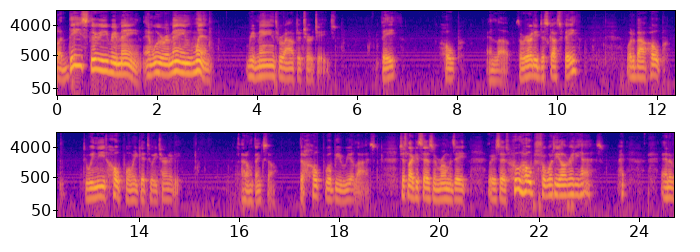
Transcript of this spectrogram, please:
But these three remain, and will remain when? Remain throughout the church age faith, hope, and love. So we already discussed faith. What about hope? Do we need hope when we get to eternity? I don't think so. The hope will be realized. Just like it says in Romans 8, where he says, Who hopes for what he already has? And if,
